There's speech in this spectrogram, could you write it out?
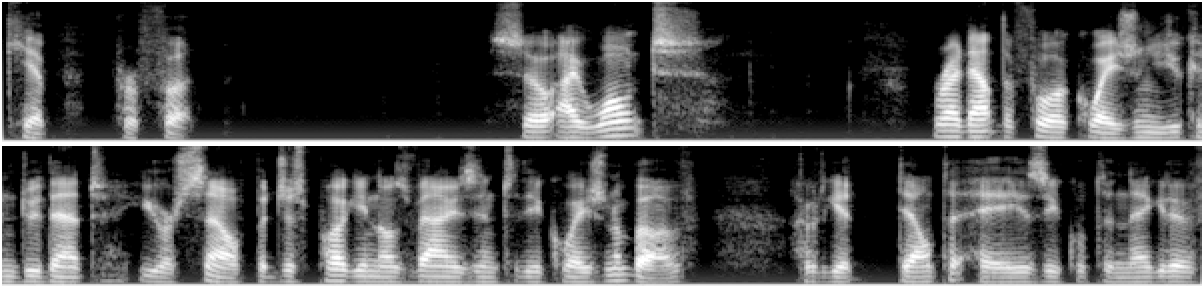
kip per foot. So I won't write out the full equation. You can do that yourself, but just plugging those values into the equation above, I would get delta A is equal to negative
